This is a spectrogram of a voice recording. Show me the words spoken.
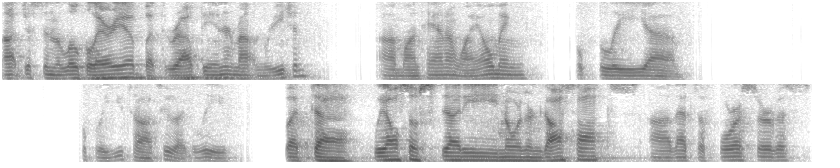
not just in the local area, but throughout the Intermountain region, uh, Montana, Wyoming, hopefully, uh, hopefully Utah too, I believe. But uh, we also study northern goshawks. Uh, that's a Forest Service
